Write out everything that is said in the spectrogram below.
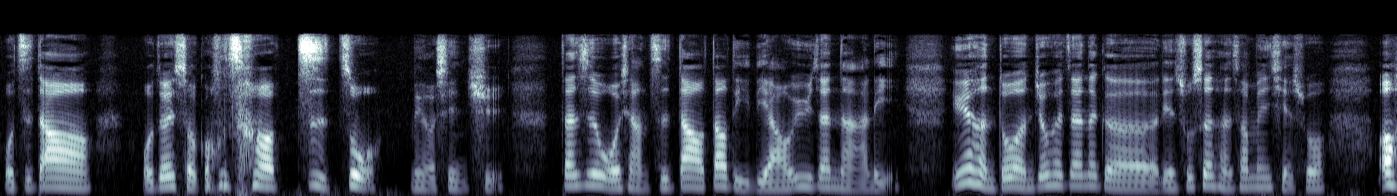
我知道我对手工皂制作没有兴趣，但是我想知道到底疗愈在哪里。因为很多人就会在那个脸书社团上面写说：“哦，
